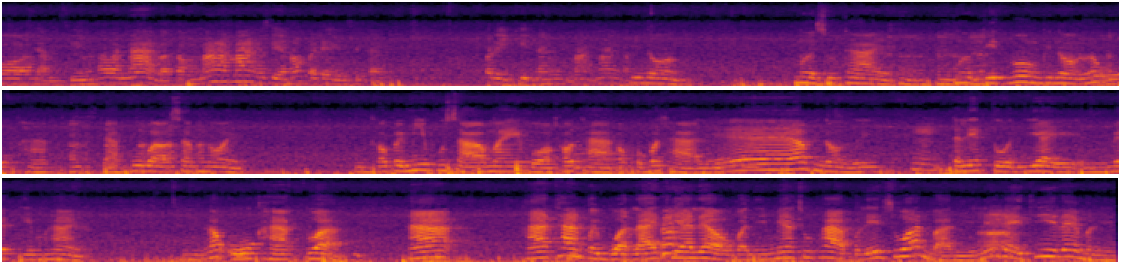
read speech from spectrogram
บ่จำศีลภาวนาก็ต้องมามากเสียเฮาไปได้จังซี่แต่ บ่ได้คิดหยังมากมายกับพี่น้องมื้อสุดท้ายมื้อปิดวงพี่น้องแล้วอกหักจากผู้บ่าวซ้ำน้อย เขาไปมีผู้สาวใหม่บอกเขาทาเขาก็บ่ทาแล้วพี่น้องเอ้ยจะเล็ดตัวใหญ่เม็ดยิ้มให้อืมแล้วโอกหักตัวหาหาทางไปบวชหลายเที่ยแล้วบัดนี้แม่สุภาพก็เลยชวนบัดนี้เลยได้ที่เลยบัดนี้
